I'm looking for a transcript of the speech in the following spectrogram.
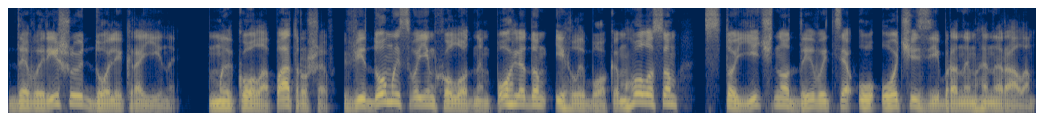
де вирішують долі країни. Микола Патрушев, відомий своїм холодним поглядом і глибоким голосом, стоїчно дивиться у очі зібраним генералам.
